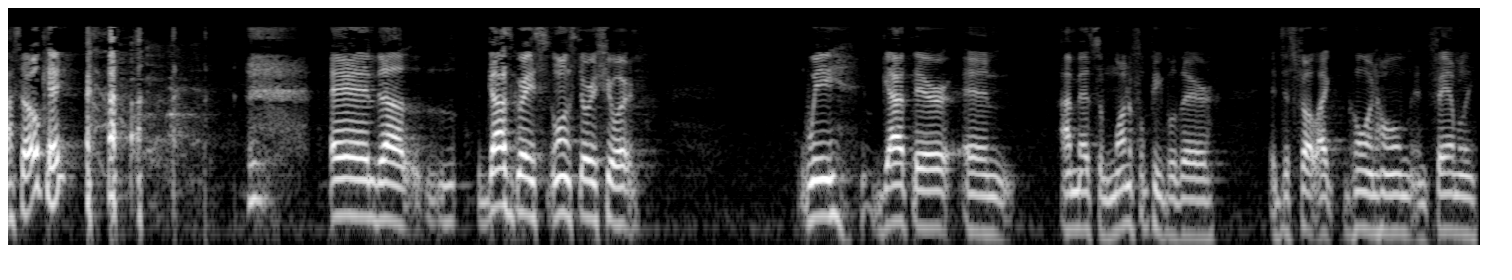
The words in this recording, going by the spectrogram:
I said, okay. and uh, God's grace, long story short, we got there and I met some wonderful people there. It just felt like going home and family.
